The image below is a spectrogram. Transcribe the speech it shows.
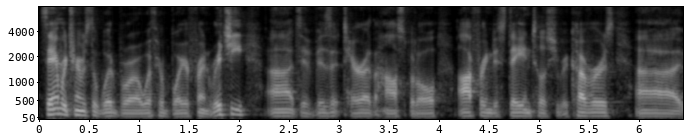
Sam returns to Woodsboro with her boyfriend Richie uh, to visit Tara at the hospital, offering to stay until she recovers. Uh,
